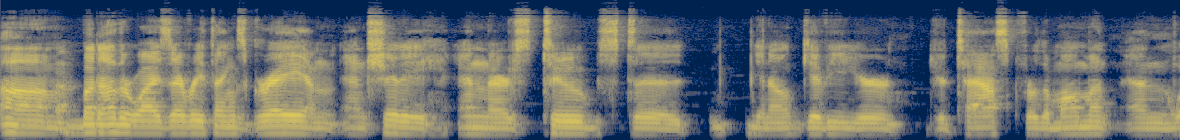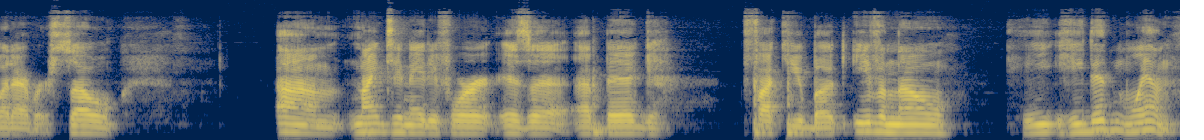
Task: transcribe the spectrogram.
Um, Huh. but otherwise, everything's gray and, and shitty, and there's tubes to, you know, give you your your task for the moment and whatever. So, um, 1984 is a, a big fuck you book, even though he he didn't win.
